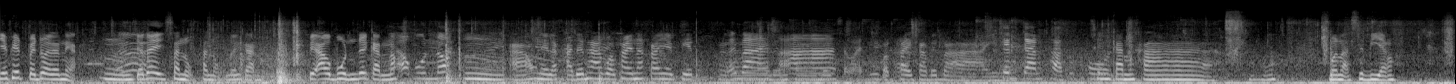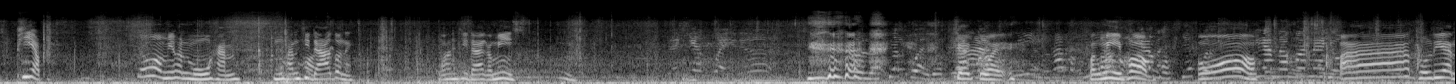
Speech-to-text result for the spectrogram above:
ยายเพชรไปด้วยแล้วเนี่ย อืมจะได้สนุกสนุกด้วยกัน ไปเอาบุญด้วยกันเนาะเอาบุญเนาะ อืมเอาเนี่ยแหละค่ะเดินทางปลอดภัยนะคะยายเพชร บ๊ายบายเดินค่ะทางสวัสดีปลอดภัยค่ะบ๊ายบายเช่นกันค่ะทุกคน เช่นกันค่ะบนอะเสบียง เพียบแล้วก็มีคนหมูหัน หมูหันทีดาตัวนี้หมูหันทีดากับมีอืมเกลือกล้วยบังมีพร้อมโอ้ปลาทุเรียน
